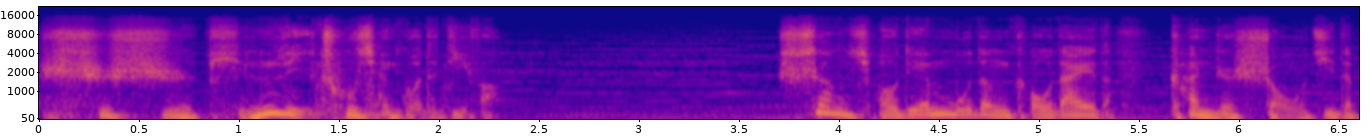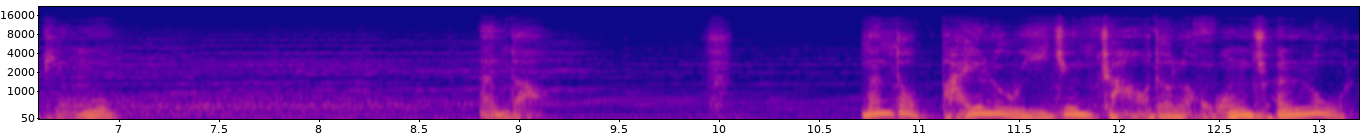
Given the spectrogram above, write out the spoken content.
是视频里出现过的地方。尚小蝶目瞪口呆的看着手机的屏幕，难道？难道白露已经找到了黄泉路了？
